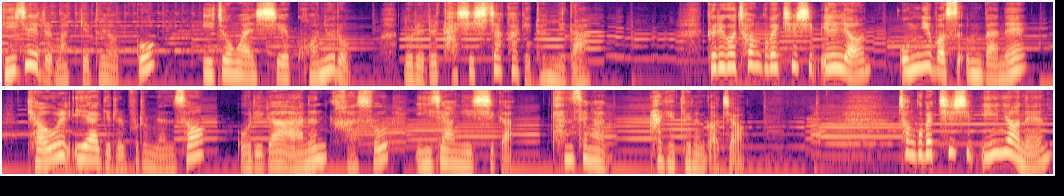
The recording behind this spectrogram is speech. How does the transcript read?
DJ를 맡게 되었고 이종환 씨의 권유로 노래를 다시 시작하게 됩니다. 그리고 1971년 옴니버스 음반에 겨울 이야기를 부르면서 우리가 아는 가수 이장희 씨가 탄생하게 되는 거죠. 1972년엔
